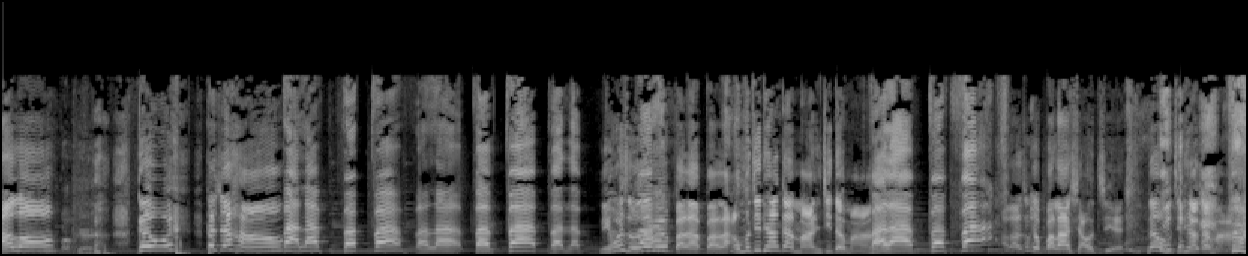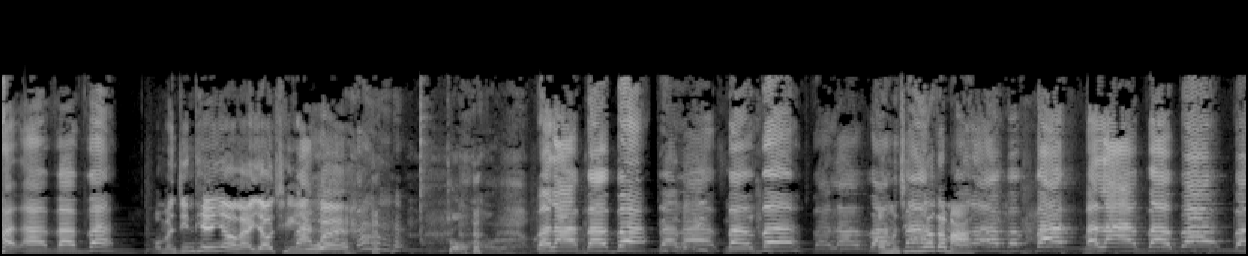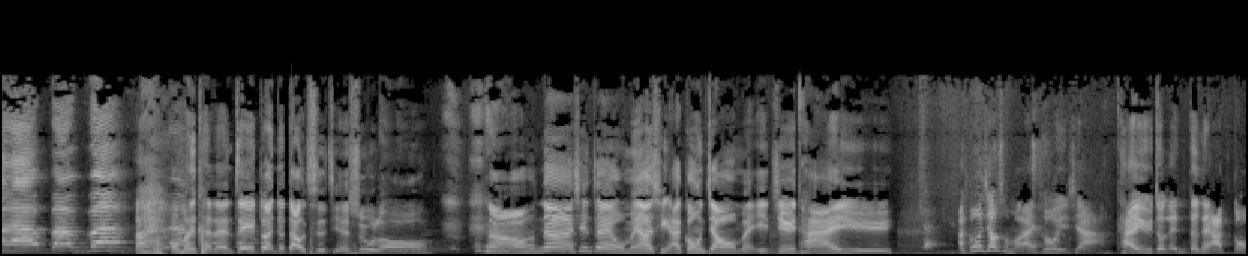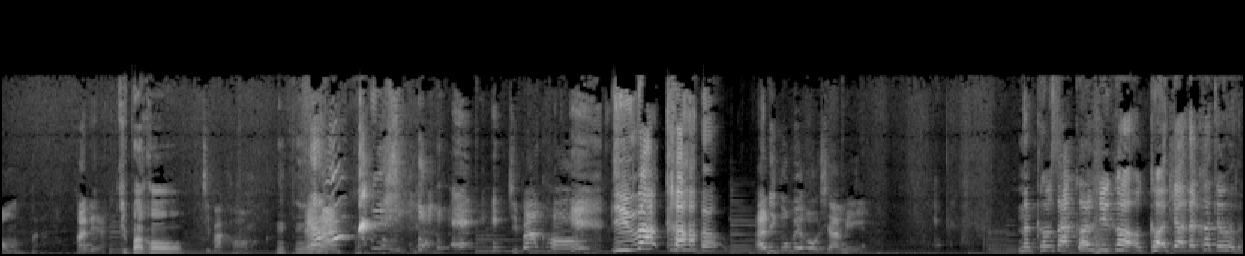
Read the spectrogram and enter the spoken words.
Hello，各位大家好。巴拉巴巴巴拉巴巴巴拉，你为什么在那边巴拉巴拉？我们今天要干嘛？你记得吗？巴拉巴巴好了，这个巴拉小姐，那我们今天要干嘛？巴拉巴巴我们今天要来邀请一位，做 好了，巴拉巴巴巴拉巴巴巴拉巴。我们今天要干嘛哎，我们可能这一段就到此结束了哦。好，那现在我们要请阿公教我们一句台语。阿公教什么？来说一下台语都认得给阿公，快点，一百块，几百块，来来，几 百块。你把口，啊，你讲要学什么？那口三口四口，口家的口家的。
